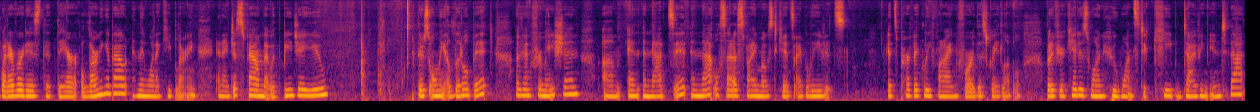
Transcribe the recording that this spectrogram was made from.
whatever it is that they're learning about and they want to keep learning. And I just found that with BJU, there's only a little bit of information um, and, and that's it. And that will satisfy most kids. I believe it's it's perfectly fine for this grade level. But if your kid is one who wants to keep diving into that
